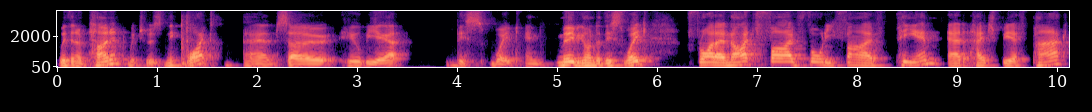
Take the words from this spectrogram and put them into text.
with an opponent, which was Nick White. And so he'll be out this week. And moving on to this week, Friday night, 5.45 p.m. at HBF Park.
